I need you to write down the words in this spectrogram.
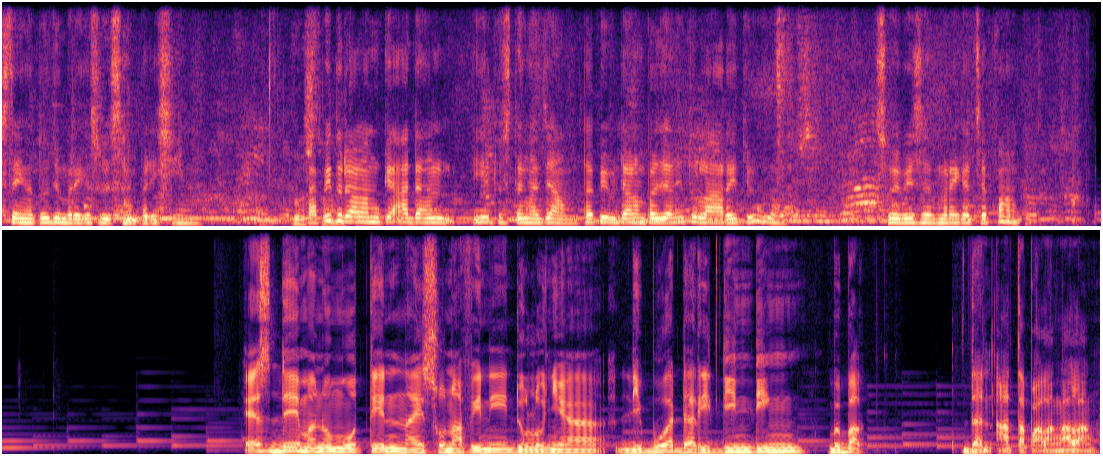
setengah 7 mereka sudah sampai di sini tapi itu dalam keadaan ya itu setengah jam. Tapi dalam perjalanan itu lari juga supaya bisa mereka cepat. SD Manumutin Naisunaf ini dulunya dibuat dari dinding bebak dan atap alang-alang.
